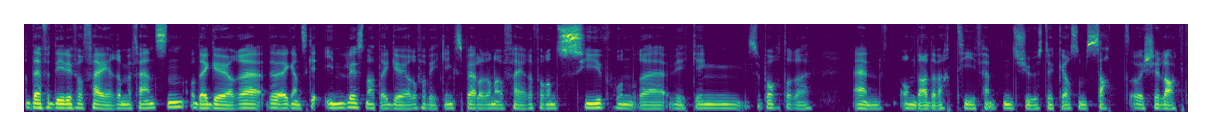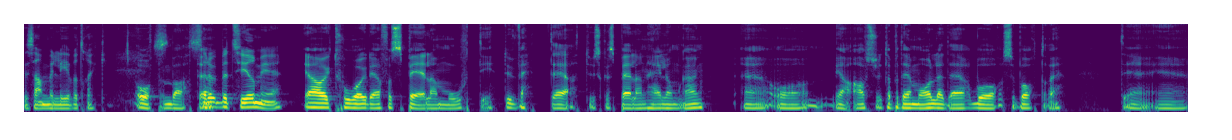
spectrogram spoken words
Det er fordi de får feire med fansen, og det er, gøyere, det er ganske innlysende at det er gøyere for vikingspillerne å feire foran 700 vikingsupportere enn om det hadde vært 10-15-20 stykker som satt og ikke lagde samme liv og trykk. Åpenbart. Så det betyr mye. Ja, og jeg tror òg det å få spille mot de. Du vet det at du skal spille en hel omgang, eh, og ja, avslutte på det målet der våre supportere Det er,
